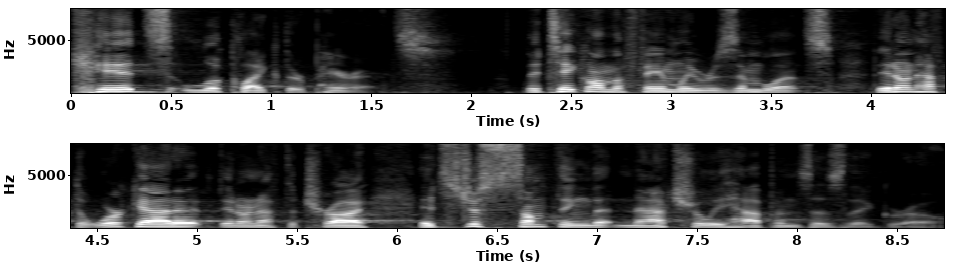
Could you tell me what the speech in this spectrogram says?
Kids look like their parents. They take on the family resemblance. They don't have to work at it, they don't have to try. It's just something that naturally happens as they grow.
